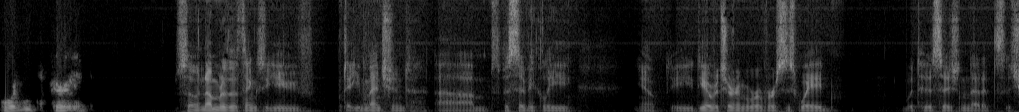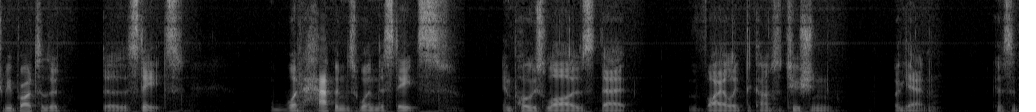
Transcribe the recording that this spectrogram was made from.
important period. So a number of the things that you've that you mentioned, um, specifically, you know, the, the overturning Roe versus Wade with the decision that it should be brought to the, the states. What happens when the states impose laws that violate the Constitution again? Because it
